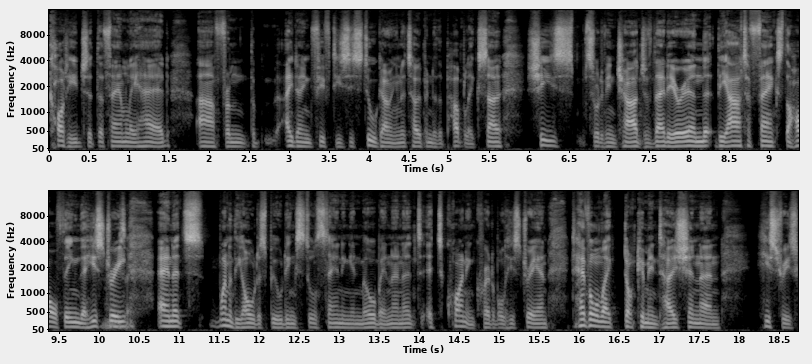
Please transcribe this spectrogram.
cottage that the family had uh, from the 1850s, is still going and it's open to the public. So she's sort of in charge of that area and the, the artefacts, the whole thing, the history. And it's one of the oldest buildings still standing in Melbourne. And it's, it's quite incredible history. And to have all that documentation and history is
